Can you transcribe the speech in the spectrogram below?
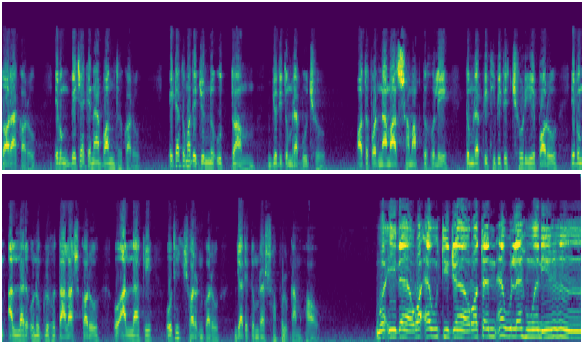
তরা করো এবং বেচাকেনা বন্ধ করো এটা তোমাদের জন্য উত্তম যদি তোমরা বুঝো অতপর নামাজ সমাপ্ত হলে তোমরা পৃথিবীতে ছড়িয়ে পড়ো এবং আল্লাহর অনুগ্রহ তালাশ করো ও আল্লাহকে অধিক স্মরণ করো যাতে তোমরা সফল কাম হও وَإِذَا رَأَوْا تِجَارَةً أَوْ لَهْوًا انفَضُّوا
